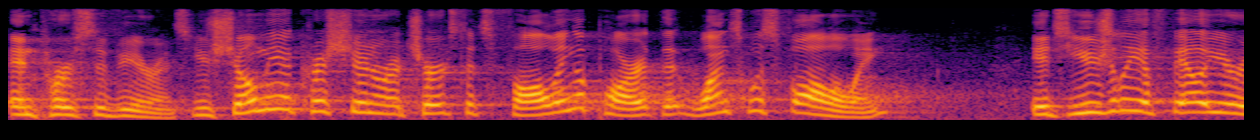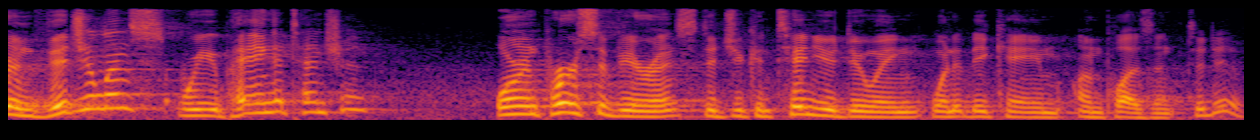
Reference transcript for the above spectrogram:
and perseverance. You show me a Christian or a church that's falling apart that once was following, it's usually a failure in vigilance, were you paying attention? Or in perseverance, did you continue doing when it became unpleasant to do?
